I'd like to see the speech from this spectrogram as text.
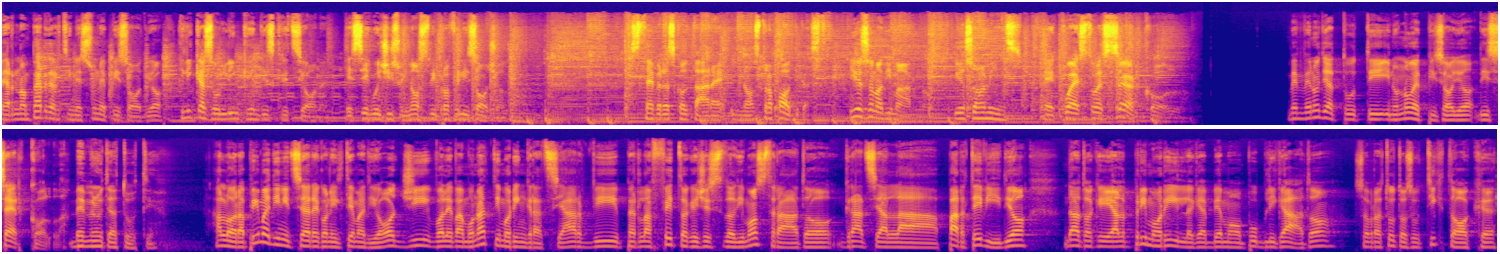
Per non perderti nessun episodio, clicca sul link in descrizione e seguici sui nostri profili social. Stai per ascoltare il nostro podcast. Io sono Di Marno Io sono Vince. e questo è Circle. Benvenuti a tutti in un nuovo episodio di Circle. Benvenuti a tutti. Allora, prima di iniziare con il tema di oggi, volevamo un attimo ringraziarvi per l'affetto che ci è stato dimostrato grazie alla parte video, dato che al primo reel che abbiamo pubblicato, soprattutto su TikTok,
